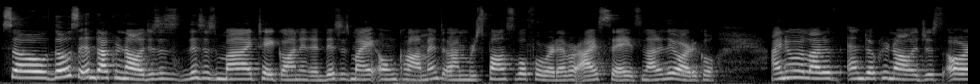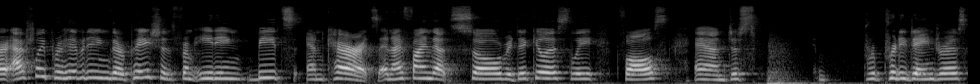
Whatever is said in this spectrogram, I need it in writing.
So, those endocrinologists, this is, this is my take on it, and this is my own comment. I'm responsible for whatever I say, it's not in the article. I know a lot of endocrinologists are actually prohibiting their patients from eating beets and carrots, and I find that so ridiculously false and just pr- pretty dangerous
